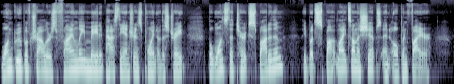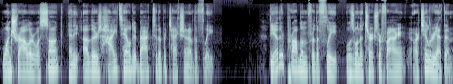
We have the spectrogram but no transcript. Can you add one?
One group of trawlers finally made it past the entrance point of the strait, but once the Turks spotted them, they put spotlights on the ships and opened fire, one trawler was sunk, and the others hightailed it back to the protection of the fleet. The other problem for the fleet was when the Turks were firing artillery at them.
